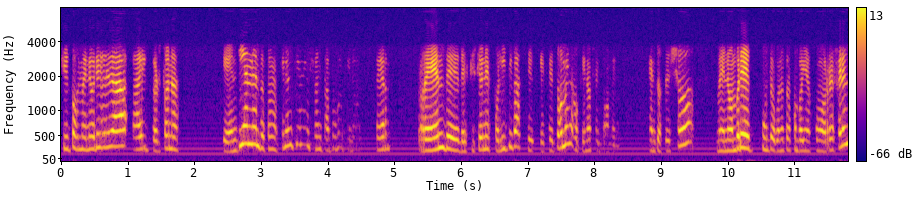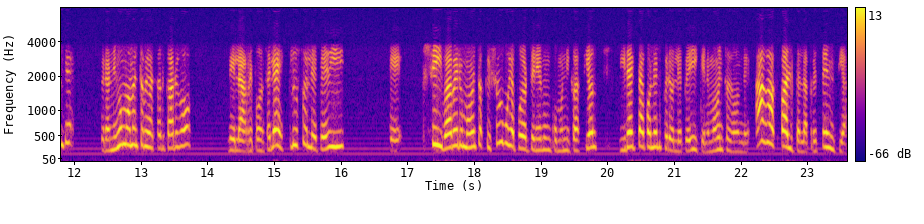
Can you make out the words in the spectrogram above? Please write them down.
chicos menores de edad, hay personas que entienden, personas que no entienden, yo tampoco quiero ser rehén de decisiones políticas que, se tomen o que no se tomen. Entonces yo me nombré junto con otros compañeros como referente, pero en ningún momento me voy a hacer cargo de la responsabilidad. Incluso le pedí que sí, va a haber un momento que yo voy a poder tener una comunicación directa con él, pero le pedí que en el momento donde haga falta la presencia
